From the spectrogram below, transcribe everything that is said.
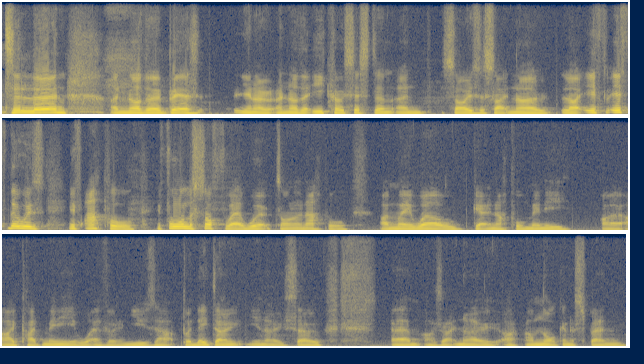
to learn another bit of you know another ecosystem and so i was just like no like if if there was if apple if all the software worked on an apple i may well get an apple mini uh, ipad mini or whatever and use that but they don't you know so um, i was like no I, i'm not going to spend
